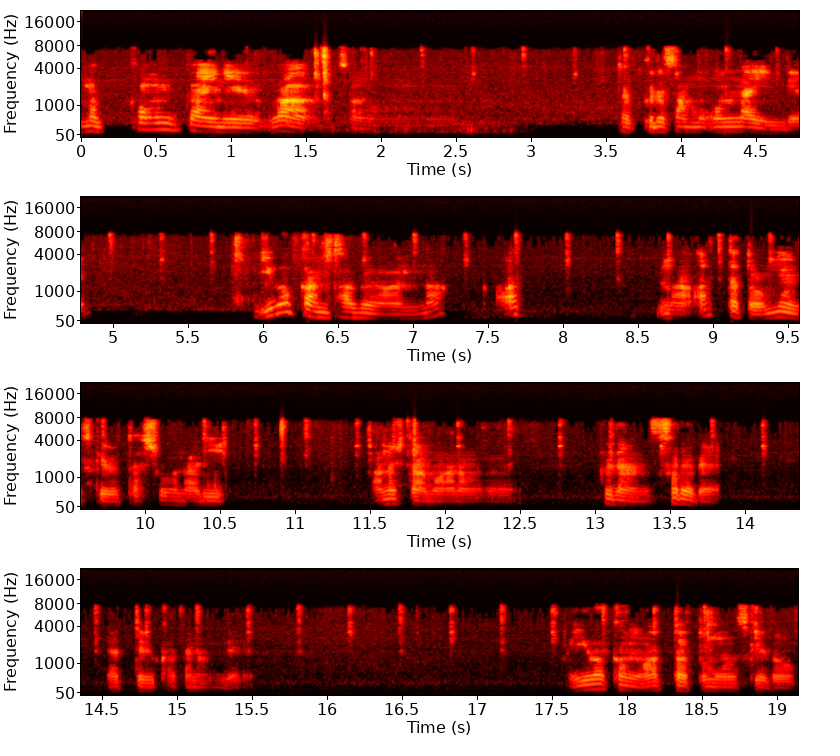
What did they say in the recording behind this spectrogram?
まあ、今回には、その、タックルさんもオンラインで、違和感多分あんな、あ、まあ、あったと思うんですけど、多少なり。あの人はもうあの、普段ソロでやってる方なんで、違和感もあったと思うんですけど、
